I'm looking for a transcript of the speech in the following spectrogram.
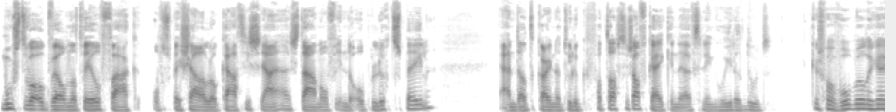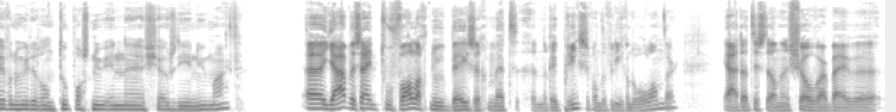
Moesten we ook wel, omdat we heel vaak op speciale locaties staan of in de open lucht spelen. Ja, en dat kan je natuurlijk fantastisch afkijken in de Efteling, hoe je dat doet. Kun je wel voorbeelden geven van hoe je dat dan toepast nu in uh, shows die je nu maakt? Uh, ja, we zijn toevallig nu bezig met een reprise van De Vliegende Hollander. Ja, dat is dan een show waarbij we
